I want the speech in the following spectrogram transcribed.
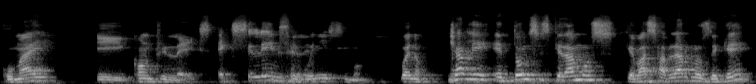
Kumai, y Country Lakes. Excelente, buenísimo. Bueno, Charlie, entonces quedamos que vas a hablarnos de qué?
